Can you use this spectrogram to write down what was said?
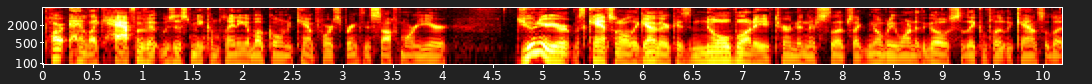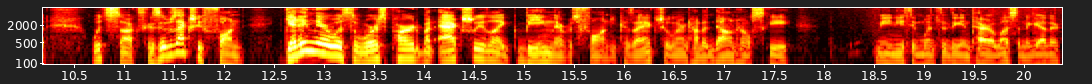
part had like half of it was just me complaining about going to Camp Fort Springs in sophomore year. Junior year it was canceled altogether because nobody turned in their slips. Like nobody wanted to go, so they completely canceled it. Which sucks because it was actually fun getting there was the worst part, but actually like being there was fun because I actually learned how to downhill ski. Me and Ethan went through the entire lesson together.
